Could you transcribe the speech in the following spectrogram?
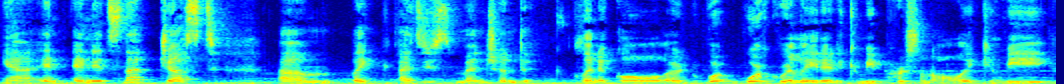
Yeah and and it's not just um, like as you mentioned clinical or work related. It can be personal. It can be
